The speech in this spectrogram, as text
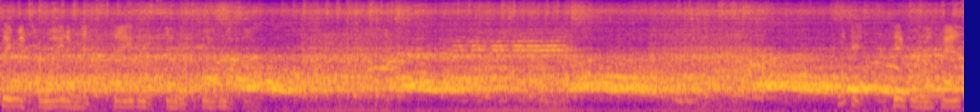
too much weight on that stage, and it started falling apart. Look at Jennifer Lopez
